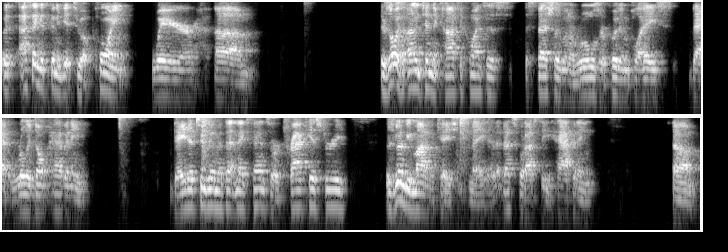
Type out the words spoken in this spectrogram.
But I think it's going to get to a point where um, there's always unintended consequences, especially when the rules are put in place that really don't have any data to them, if that makes sense, or track history. There's going to be modifications made. That's what I see happening um,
